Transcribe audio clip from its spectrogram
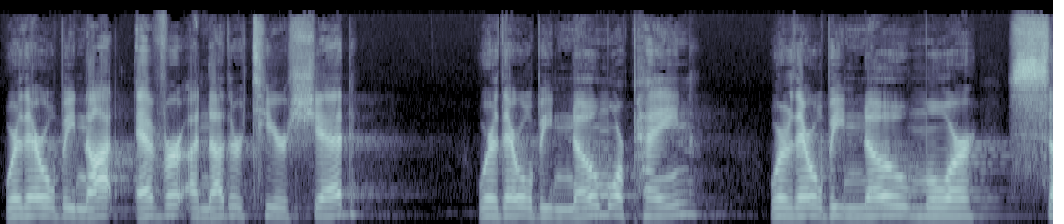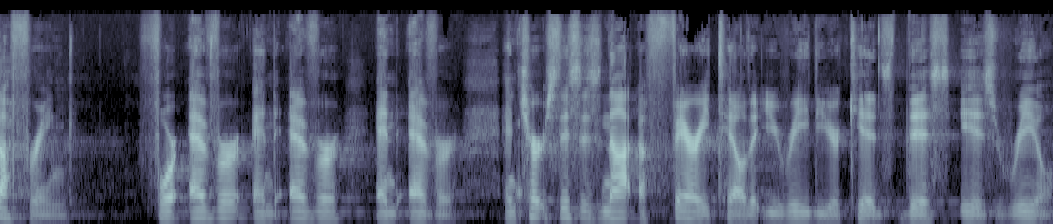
where there will be not ever another tear shed, where there will be no more pain, where there will be no more suffering forever and ever and ever. And, church, this is not a fairy tale that you read to your kids. This is real.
